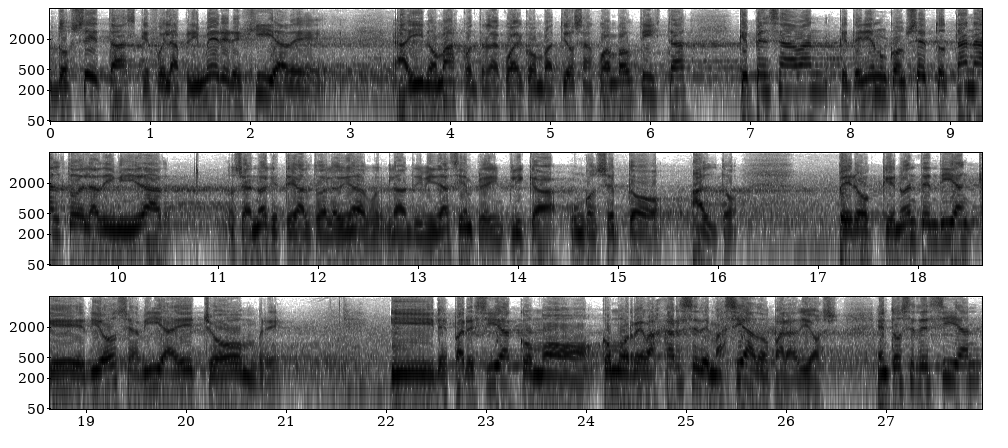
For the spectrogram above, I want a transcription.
docetas, que fue la primera herejía de ahí nomás contra la cual combatió San Juan Bautista, que pensaban que tenían un concepto tan alto de la divinidad, o sea, no es que esté alto de la divinidad, la divinidad siempre implica un concepto alto, pero que no entendían que Dios se había hecho hombre y les parecía como, como rebajarse demasiado para Dios. Entonces decían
